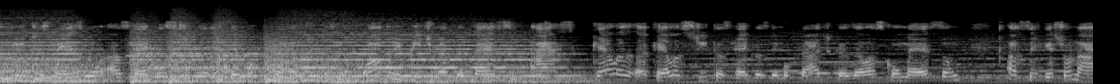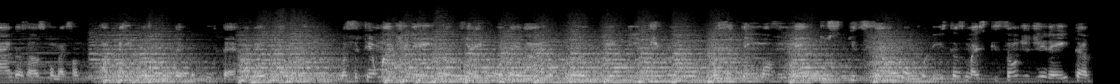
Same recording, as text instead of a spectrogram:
limites mesmo as regras de democráticas. Quando o impeachment acontece, aquelas, aquelas ditas regras democráticas elas começam a ser questionadas, elas começam a cair por terra. Né? Então, você tem uma direita que é empoderada por impeachment, você tem movimentos que são populistas, mas que são de direita,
